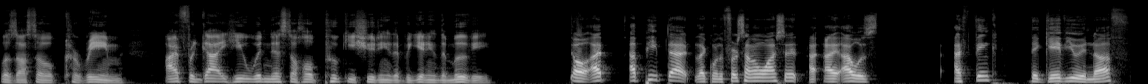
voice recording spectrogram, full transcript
was also Kareem. I forgot he witnessed the whole Pookie shooting at the beginning of the movie. Oh, I I peeped that like when the first time I watched it, I I, I was, I think they gave you enough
